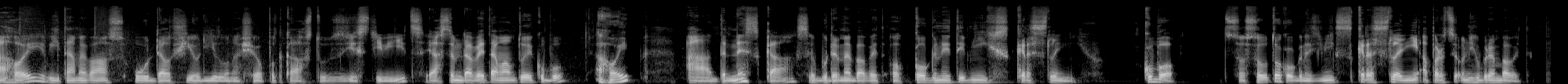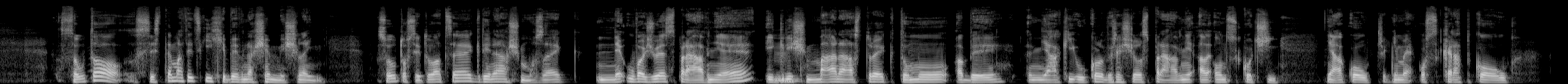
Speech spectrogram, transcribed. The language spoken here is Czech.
Ahoj, vítáme vás u dalšího dílu našeho podcastu Zjistí víc. Já jsem David a mám tu i Kubu. Ahoj. A dneska se budeme bavit o kognitivních zkresleních. Kubo, co jsou to kognitivní zkreslení a proč se o nich budeme bavit? Jsou to systematické chyby v našem myšlení. Jsou to situace, kdy náš mozek neuvažuje správně, i hmm. když hmm. má nástroje k tomu, aby nějaký úkol vyřešil správně, ale on skočí nějakou, řekněme, jako zkratkou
